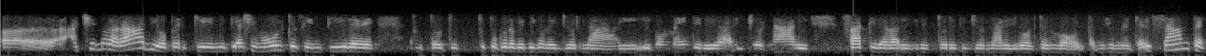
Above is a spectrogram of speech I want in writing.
eh, accendo la radio perché mi piace molto sentire tutto, tu- tutto quello che dicono i giornali, i commenti dei vari giornali fatti da vari direttori di giornali di volta in volta, mi sembra interessante.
